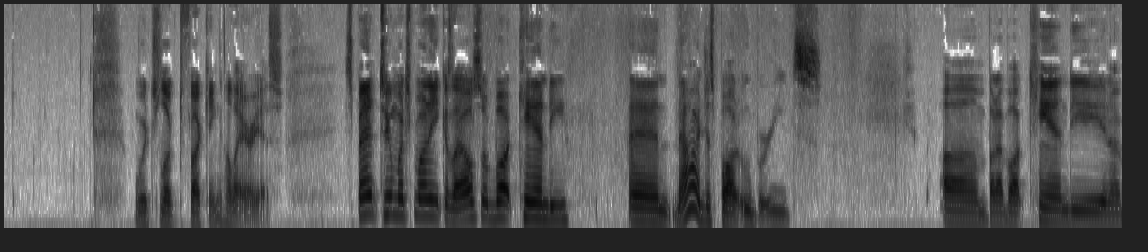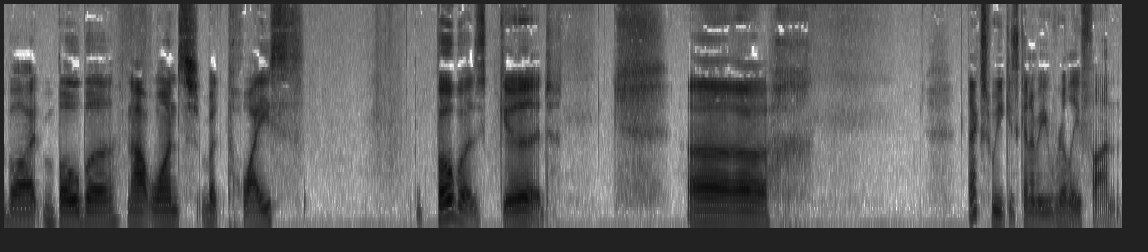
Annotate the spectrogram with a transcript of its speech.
which looked fucking hilarious. Spent too much money because I also bought candy, and now I just bought Uber Eats. Um, but I bought candy and I bought boba not once but twice. Boba's good. Uh, next week is going to be really fun.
